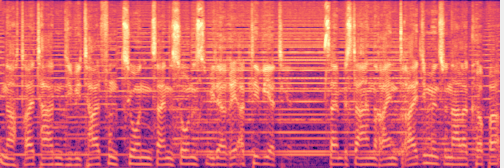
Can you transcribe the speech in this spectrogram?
nach drei Tagen die Vitalfunktionen seines Sohnes wieder reaktiviert. Sein bis dahin rein dreidimensionaler Körper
